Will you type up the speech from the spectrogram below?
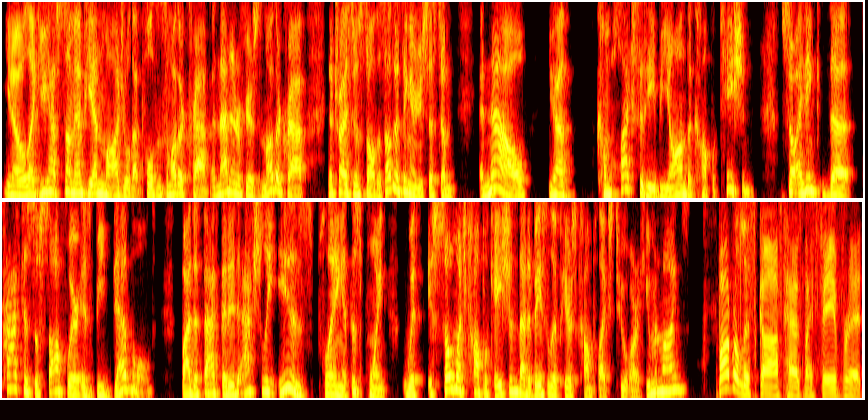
You know, like you have some NPM module that pulls in some other crap, and that interferes with some other crap, and it tries to install this other thing in your system, and now you have complexity beyond the complication. So I think the practice of software is bedeviled by the fact that it actually is playing at this point with so much complication that it basically appears complex to our human minds. Barbara Liskov has my favorite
